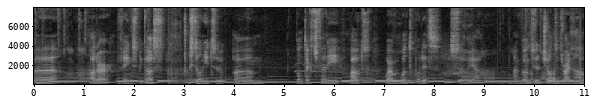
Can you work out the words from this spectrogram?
uh, other things because I still need to um, contact Fanny about where we want to put it. So yeah, I'm going to enchant it right now.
